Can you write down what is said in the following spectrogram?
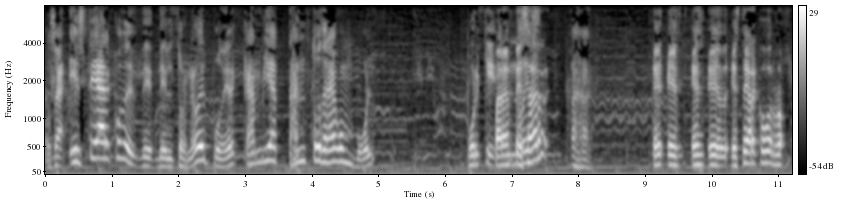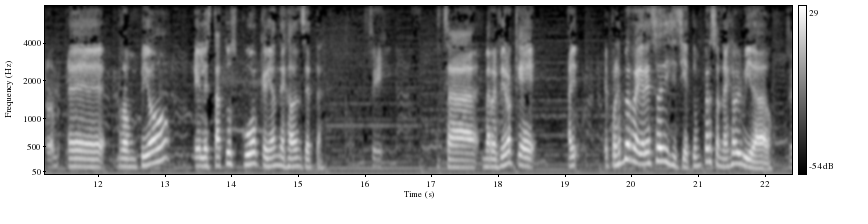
O sea, este arco de- de- del torneo del poder cambia tanto Dragon Ball. Porque... Para no empezar, es- Ajá. eh, eh, eh, este arco eh, rompió el status quo que habían dejado en Z. Sí. O sea, me refiero a que hay, por ejemplo, el regreso de 17, un personaje olvidado. Sí.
